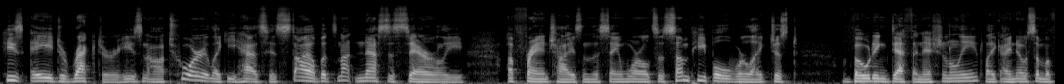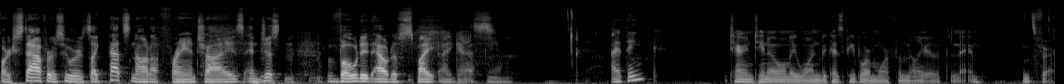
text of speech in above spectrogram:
he's a director, he's an auteur, like he has his style, but it's not necessarily a franchise in the same world. So some people were like just voting definitionally. Like I know some of our staffers who are it's like that's not a franchise and just voted out of spite, I guess. Yeah. I think Tarantino only won because people are more familiar with the name. That's fair.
